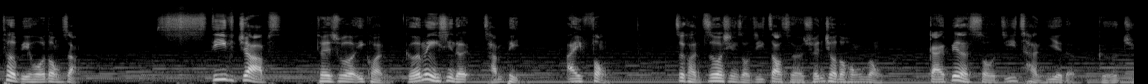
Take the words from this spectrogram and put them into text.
特别活动上，Steve Jobs 推出了一款革命性的产品 iPhone。这款智慧型手机造成了全球的轰动，改变了手机产业的格局。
